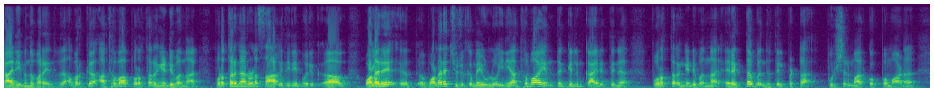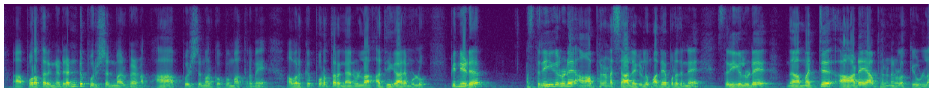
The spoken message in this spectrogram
കാര്യമെന്ന് പറയുന്നത് അവർക്ക് അഥവാ പുറത്തിറങ്ങേണ്ടി വന്നാൽ. പുറത്തിറങ്ങാനുള്ള സാഹചര്യം ഒരു വളരെ വളരെ ചുരുക്കമേ ഉള്ളൂ. ഇനി അഥവാ എന്തെങ്കിലും കാര്യത്തിന് പുറത്തിറങ്ങേണ്ടി വന്നാൽ രക്തബന്ധത്തിൽപ്പെട്ട പുരുഷന്മാർക്കൊപ്പമാണ് പുറത്തിറങ്ങേണ്ടത്. രണ്ട് പുരുഷന്മാർ വേണം. ആ പുരുഷന്മാർക്കൊപ്പം മാത്രമേ അവർക്ക് പുറത്തിറങ്ങാനുള്ള അധികാരമുള്ളൂ. പിന്നീട് സ്ത്രീകളുടെ ആഭരണശാലകളും അതേപോലെ തന്നെ സ്ത്രീകളുടെ മറ്റ് ആടയാഭരണങ്ങളൊക്കെയുള്ള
